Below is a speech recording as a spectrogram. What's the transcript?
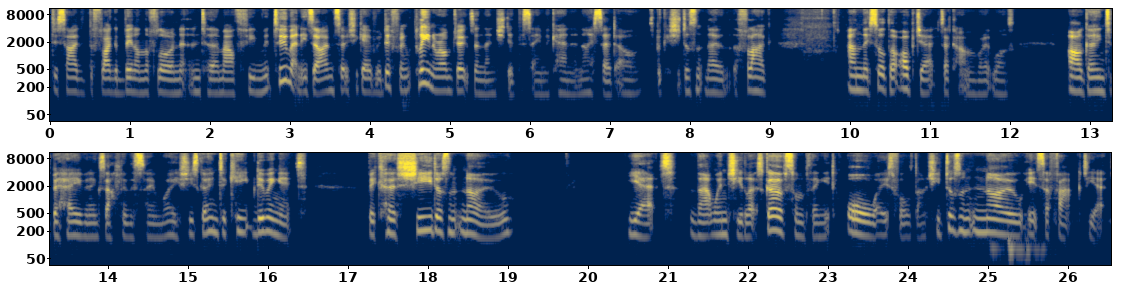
decided the flag had been on the floor and into her mouth too many times. So she gave her a different, cleaner object. And then she did the same again. And I said, Oh, it's because she doesn't know that the flag and this other object, I can't remember what it was, are going to behave in exactly the same way. She's going to keep doing it because she doesn't know yet that when she lets go of something, it always falls down. She doesn't know it's a fact yet.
